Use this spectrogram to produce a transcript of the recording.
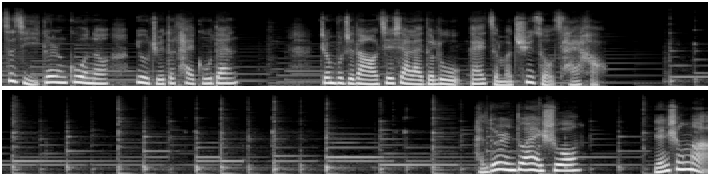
自己一个人过呢，又觉得太孤单，真不知道接下来的路该怎么去走才好。很多人都爱说，人生嘛。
